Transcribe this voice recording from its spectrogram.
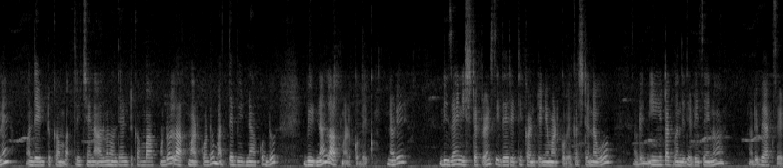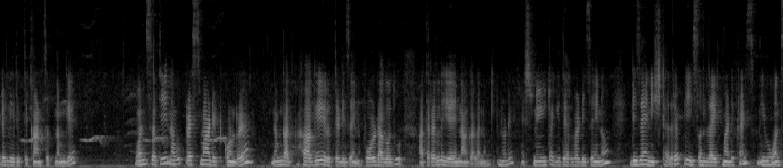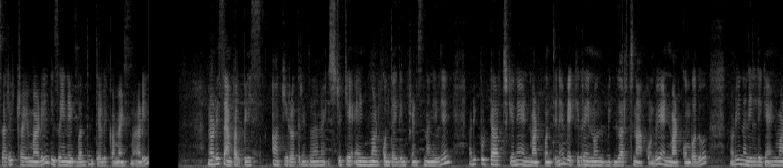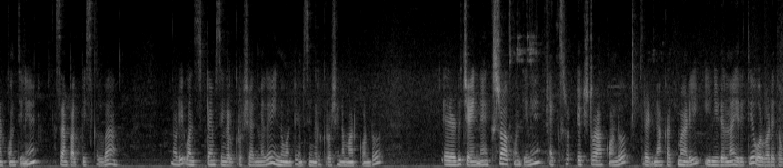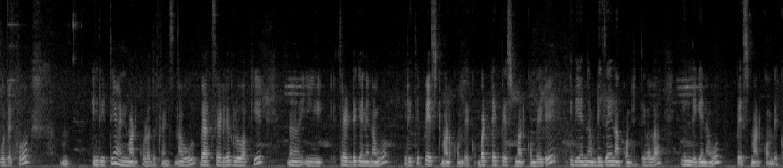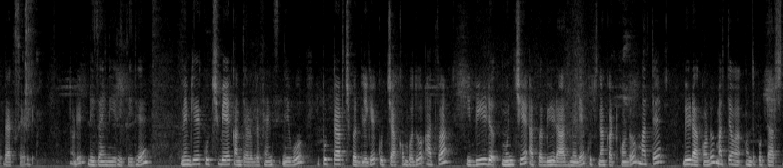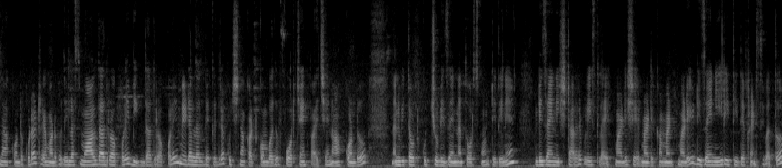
ಒಂದು ಎಂಟು ಕಂಬ. ತ್ರೀ ಚೈನ್ ಆದಮೇಲೆ ಒಂದು ಎಂಟು ಕಂಬ ಹಾಕ್ಕೊಂಡು ಲಾಕ್ ಮಾಡಿಕೊಂಡು ಮತ್ತೆ ಬೀಡನ್ನ ಹಾಕ್ಕೊಂಡು ಬೀಡನ್ನ ಲಾಕ್ ಮಾಡ್ಕೋಬೇಕು. ನೋಡಿ, ಡಿಸೈನ್ ಇಷ್ಟೇ ಫ್ರೆಂಡ್ಸ್, ಇದೇ ರೀತಿ ಕಂಟಿನ್ಯೂ ಮಾಡ್ಕೋಬೇಕಷ್ಟೇ ನಾವು. ನೋಡಿ, ನೀಟಾಗಿ ಬಂದಿದೆ ಡಿಸೈನು. ನೋಡಿ, ಬ್ಯಾಕ್ ಸೈಡಲ್ಲಿ ಈ ರೀತಿ ಕಾಣಿಸುತ್ತೆ ನಮಗೆ. ಒಂದು ಸತಿ ನಾವು ಪ್ರೆಸ್ ಮಾಡಿ ಇಟ್ಕೊಂಡ್ರೆ ನಮ್ಗೆ ಅದು ಹಾಗೇ ಇರುತ್ತೆ ಡಿಸೈನ್, ಫೋಲ್ಡ್ ಆಗೋದು, ಆ ಥರ ಎಲ್ಲ ಏನಾಗಲ್ಲ ನಮಗೆ. ನೋಡಿ, ಎಷ್ಟು ನೀಟಾಗಿದೆ ಅಲ್ವಾ ಡಿಸೈನು. ಡಿಸೈನ್ ಇಷ್ಟ ಆದರೆ ಪ್ಲೀಸ್ ಒಂದು ಲೈಕ್ ಮಾಡಿ ಫ್ರೆಂಡ್ಸ್. ನೀವು ಒಂದು ಸಾರಿ ಟ್ರೈ ಮಾಡಿ, ಡಿಸೈನ್ ಹೇಗೆ ಬಂತಂತೇಳಿ ಕಮೆಂಟ್ ಮಾಡಿ. ನೋಡಿ, ಸ್ಯಾಂಪಲ್ ಪೀಸ್ ಹಾಕಿರೋದ್ರಿಂದ ನಾನು ಇಷ್ಟಕ್ಕೆ ಎಂಡ್ ಮಾಡ್ಕೊತಾ ಇದ್ದೀನಿ ಫ್ರೆಂಡ್ಸ್ ನಾನಿಲ್ಲಿ ನೋಡಿ, ಪುಟ್ಟ ಆರ್ಚ್ಗೆ ಎಂಡ್ ಮಾಡ್ಕೊತೀನಿ. ಬೇಕಿದ್ರೆ ಇನ್ನೊಂದು ಬಿಗ್ ಆರ್ಚ್ನ ಹಾಕ್ಕೊಂಡು ಎಂಡ್ ಮಾಡ್ಕೊಬೋದು. ನೋಡಿ, ನಾನು ಇಲ್ಲಿಗೆ ಎಂಡ್ ಮಾಡ್ಕೊತೀನಿ. ಸ್ಯಾಂಪಲ್ ಪೀಸ್ಗಲ್ವಾ? ನೋಡಿ ಒಂದು ಟೈಮ್ ಸಿಂಗಲ್ ಕ್ರೋಶೆ ಆದಮೇಲೆ ಇನ್ನೂ ಒಂದು ಟೈಮ್ ಸಿಂಗಲ್ ಕ್ರೋಶೆನ ಮಾಡಿಕೊಂಡು ಎರಡು ಚೈನ್ನ ಎಕ್ಸ್ಟ್ರಾ ಹಾಕ್ಕೊತೀನಿ. ಎಕ್ಸ್ಟ್ರಾ ಎಕ್ಸ್ಟ್ರಾ ಹಾಕ್ಕೊಂಡು ಥ್ರೆಡ್ನ ಕಟ್ ಮಾಡಿ ಈ ನೀಡಲ್ನ ಈ ರೀತಿ ಹೊರಗಡೆ ತೊಗೋಬೇಕು. ಈ ರೀತಿ ಎಂಡ್ ಮಾಡ್ಕೊಳ್ಳೋದು ಫ್ರೆಂಡ್ಸ್ ನಾವು ಬ್ಯಾಕ್ ಸೈಡ್ಗೆ ಗ್ಲೂ ಹಾಕಿ ಈ ಥ್ರೆಡ್ಗೆ ನಾವು ಈ ರೀತಿ ಪೇಸ್ಟ್ ಮಾಡ್ಕೊಬೇಕು. ಬಟ್ಟೆಗೆ ಪೇಸ್ಟ್ ಮಾಡ್ಕೊಬೇಡಿ. ಇದೇನು ನಾವು ಡಿಸೈನ್ ಹಾಕ್ಕೊಂಡಿರ್ತೀವಲ್ಲ ಇಲ್ಲಿಗೆ ನಾವು ಪೇಸ್ಟ್ ಮಾಡ್ಕೊಬೇಕು ಬ್ಯಾಕ್ ಸೈಡ್ಗೆ ನೋಡಿ, ಡಿಸೈನ್ ಈ ರೀತಿ ಇದೆ. ನಿಮಗೆ ಕುಚ್ಚು ಬೇಕಂತ ಹೇಳಿದ್ರೆ ಫ್ರೆಂಡ್ಸ್ ನೀವು ಈ ಪುಟ್ಟಾರ್ಚ್ ಬದಲಿಗೆ ಕುಚ್ಚು ಹಾಕೊಬೋದು. ಅಥವಾ ಈ ಬೀಡ್ ಮುಂಚೆ ಅಥವಾ ಬೀಡ್ ಆದಮೇಲೆ ಕುಚ್ಚನ್ನ ಕಟ್ಕೊಂಡು ಮತ್ತೆ ಬೀಡ್ ಹಾಕ್ಕೊಂಡು ಮತ್ತೆ ಒಂದು ಪುಟ್ಟ ಅರ್ಶನ ಹಾಕ್ಕೊಂಡು ಕೂಡ ಟ್ರೈ ಮಾಡ್ಬೋದು. ಇಲ್ಲ, ಸ್ಮಾಲ್ದಾದರೂ ಹಾಕ್ಕೊಳ್ಳಿ ಬಿಗ್ದಾದರೂ ಹಾಕ್ಕೊಳ್ಳಿ ಮಿಡಲಲ್ಲಿ ಬೇಕಿದ್ರೆ ಕುಚ್ಚನ್ನ ಕಟ್ಕೊಬೋದು. ಫೋರ್ ಚೈನ್, ಫೈವ್ ಚೈನ್ ಹಾಕ್ಕೊಂಡು ನಾನು ವಿತೌಟ್ ಕುಚ್ಚು ಡಿಸೈನ್ನ ತೋರಿಸ್ಕೊತಿದ್ದೀನಿ. ಡಿಸೈನ್ ಇಷ್ಟ ಆದರೆ ಪ್ಲೀಸ್ ಲೈಕ್ ಮಾಡಿ, ಶೇರ್ ಮಾಡಿ, ಕಮೆಂಟ್ ಮಾಡಿ. ಡಿಸೈನ್ ಈ ರೀತಿ ಇದೆ ಫ್ರೆಂಡ್ಸ್ ಇವತ್ತು.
